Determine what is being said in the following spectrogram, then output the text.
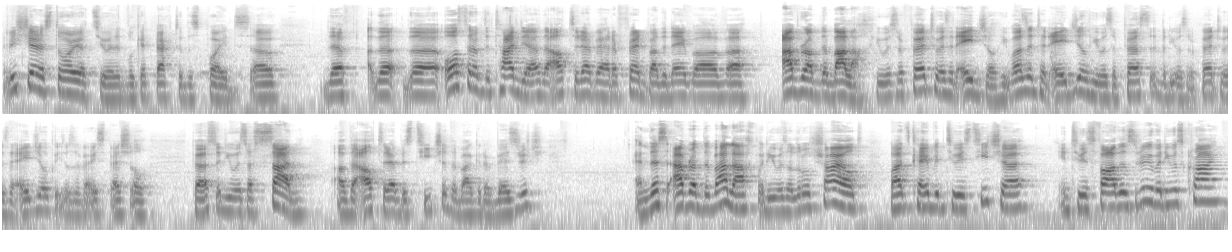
Let me share a story or two, and then we'll get back to this point. So, the the the author of the Tanya, the Alter Rebbe, had a friend by the name of uh, Avram the Malach. He was referred to as an angel. He wasn't an angel; he was a person, but he was referred to as an angel because he was a very special person. He was a son of the Alter Rebbe's teacher, the Maggid of Mezrich. And this Avram the Malach, when he was a little child, once came into his teacher, into his father's room, and he was crying.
